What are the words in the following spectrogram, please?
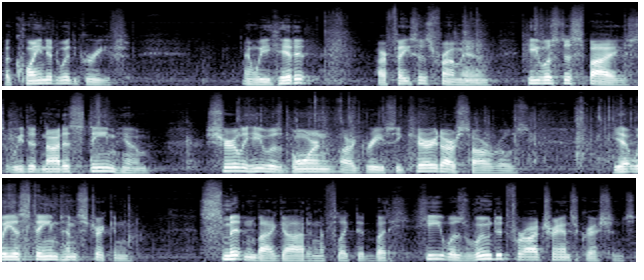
acquainted with grief. And we hid it, our faces from him. He was despised. We did not esteem him. Surely he was borne our griefs. He carried our sorrows. Yet we esteemed him stricken, smitten by God, and afflicted. But he was wounded for our transgressions,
